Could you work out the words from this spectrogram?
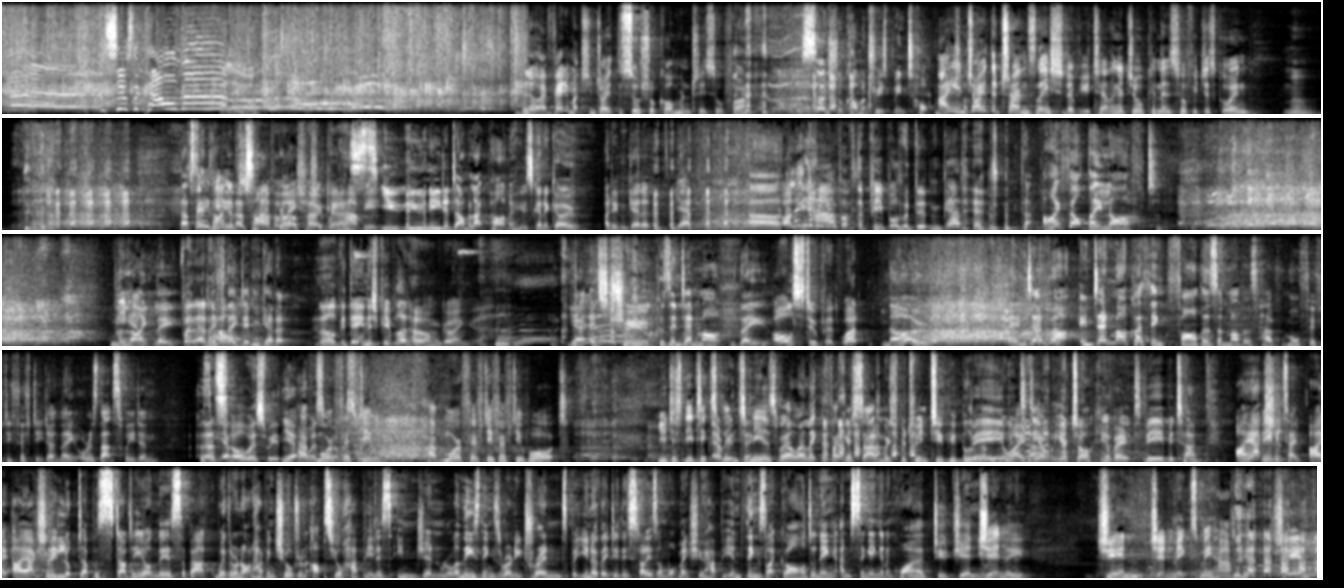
Yay! Susan Calman! Hello. Hello, I've very much enjoyed the social commentary so far. The social commentary's been top notch. I enjoyed the translation of you telling a joke and then Sofie just going, no. That's the kind good. of That's type of relationship we have. You, you, you need a double act partner who's going to go, I didn't get it. Yeah. Uh, On behalf of the people who didn't get it. I felt they laughed. Politely. But at even if they didn't get it. There'll be Danish people at home going, uh-huh. Yeah, it's true, because in Denmark, they. all stupid. What? No. In Denmark, in Denmark, I think fathers and mothers have more 50 50, don't they? Or is that Sweden? 'Cause That's it- always Sweden. Yeah. Have Always more 50, Sweden. have more 50-50 what? You just need to explain to me as well. I like the fact you're sandwiched between two people who have no idea what you're talking about. Baby time. I actually, Baby time. I, I actually looked up a study on this about whether or not having children ups your happiness in general. And these things are only trends, but you know they do these studies on what makes you happy. And things like gardening and singing in a choir do genuinely. Gin. Gin Gin makes me happy. Gin.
